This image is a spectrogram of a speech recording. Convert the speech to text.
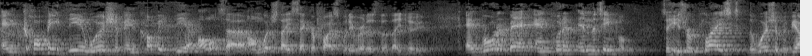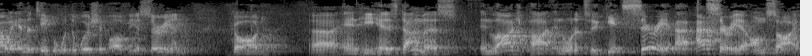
and copied their worship and copied their altar on which they sacrifice whatever it is that they do, and brought it back and put it in the temple. So he's replaced the worship of Yahweh in the temple with the worship of the Assyrian god uh, and he has done this in large part in order to get Syria, uh, Assyria on side.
